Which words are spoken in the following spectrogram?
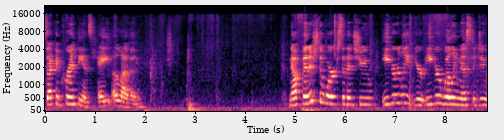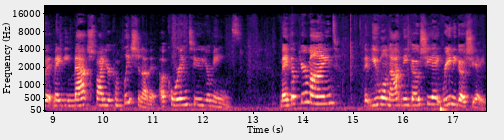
2 Corinthians 8:11 Now finish the work so that you eagerly your eager willingness to do it may be matched by your completion of it according to your means. Make up your mind that you will not negotiate renegotiate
